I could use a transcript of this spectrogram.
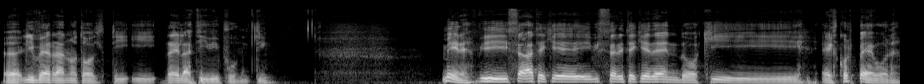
eh, gli verranno tolti i relativi punti. Bene, vi, chied- vi, starete chiedendo chi è il colpevole.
